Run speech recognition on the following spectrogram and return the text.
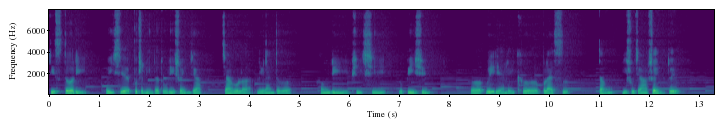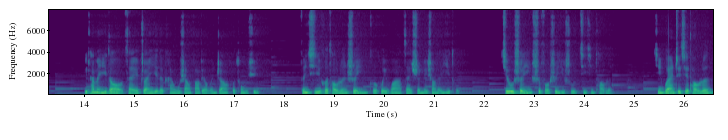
迪斯德里和一些不知名的独立摄影家加入了利兰德·亨利·皮奇·鲁宾逊和威廉·雷克·布莱斯等艺术家摄影的队伍，与他们一道在专业的刊物上发表文章和通讯。分析和讨论摄影和绘画在审美上的意图，就摄影是否是艺术进行讨论。尽管这些讨论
